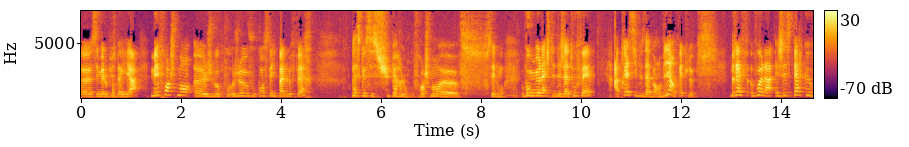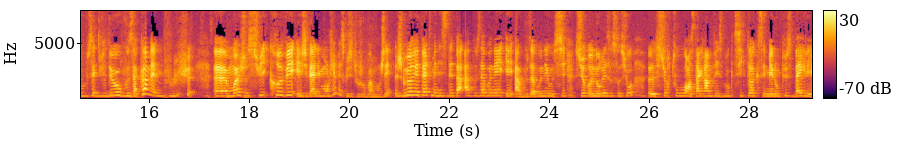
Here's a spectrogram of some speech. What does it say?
Euh, c'est Melopus Baglia. Mais franchement, je, je vous conseille pas de le faire. Parce que c'est super long. Franchement, c'est long. Vaut mieux l'acheter déjà tout fait. Après, si vous avez envie, en faites-le. Bref, voilà, j'espère que cette vidéo vous a quand même plu. Euh, moi je suis crevée et je vais aller manger parce que j'ai toujours pas manger. Je me répète mais n'hésitez pas à vous abonner et à vous abonner aussi sur euh, nos réseaux sociaux. Euh, surtout Instagram, Facebook, TikTok, c'est Melopus by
